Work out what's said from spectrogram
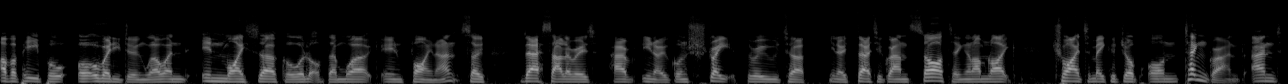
other people are already doing well. And in my circle, a lot of them work in finance. So their salaries have you know gone straight through to you know 30 grand starting and i'm like trying to make a job on 10 grand. And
